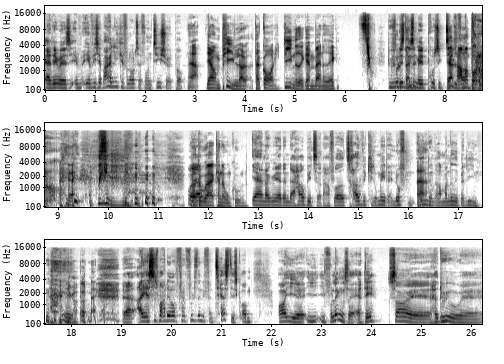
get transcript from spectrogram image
Ja, det vil jeg sige. Hvis jeg bare lige kan få lov til at få en t-shirt på. Ja. Jeg er jo en pil, der, der går lige ned igennem vandet, ikke? Du er sådan lidt ligesom et projektil. Jeg rammer bunden, hvor og jeg, du er kanonkuglen. Jeg er nok mere den der havbitser, der har flået 30 km i luften, Ja. inden den rammer ned i Berlin. ja, ej, jeg synes bare, det var fu- fuldstændig fantastisk. Og, og i, øh, i, i forlængelse af det, så øh, havde du jo... Øh,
